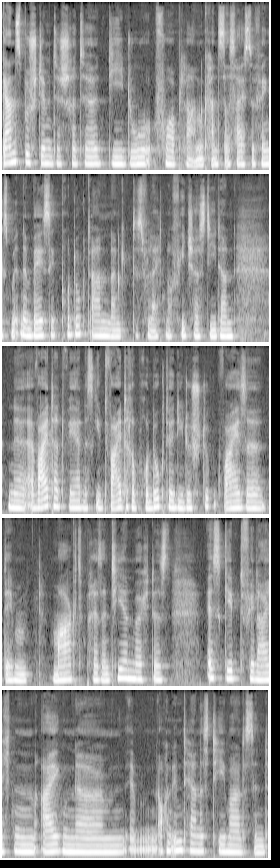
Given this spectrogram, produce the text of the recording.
ganz bestimmte Schritte, die du vorplanen kannst. Das heißt, du fängst mit einem Basic-Produkt an, dann gibt es vielleicht noch Features, die dann eine, erweitert werden. Es gibt weitere Produkte, die du stückweise dem Markt präsentieren möchtest. Es gibt vielleicht ein eigenes, ähm, auch ein internes Thema. Das sind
